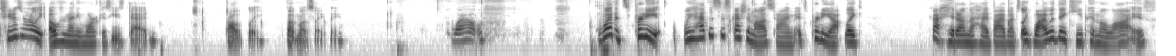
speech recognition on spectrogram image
she doesn't really owe him anymore because he's dead. Probably, but most likely. Wow. What? It's pretty. We had this discussion last time. It's pretty o- like got hit on the head by a bunch. Like, why would they keep him alive?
